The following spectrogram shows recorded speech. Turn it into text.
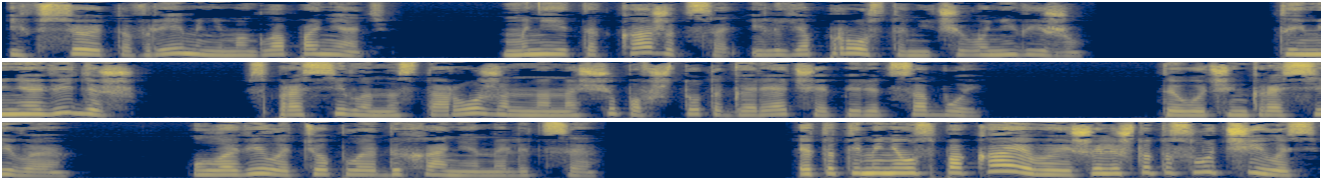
И все это время не могла понять, мне это кажется или я просто ничего не вижу. «Ты меня видишь?» — спросила настороженно, нащупав что-то горячее перед собой. «Ты очень красивая», — уловила теплое дыхание на лице. «Это ты меня успокаиваешь или что-то случилось?»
